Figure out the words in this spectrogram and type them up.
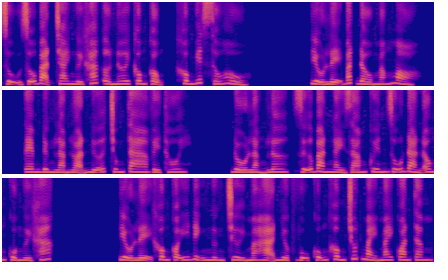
dụ dỗ bạn trai người khác ở nơi công cộng, không biết xấu hổ. Tiểu lệ bắt đầu mắng mỏ. Em đừng làm loạn nữa chúng ta về thôi. Đồ lẳng lơ, giữa ban ngày dám quyến rũ đàn ông của người khác. Tiểu lệ không có ý định ngừng chửi mà hạ nhược vụ cũng không chút mảy may quan tâm.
